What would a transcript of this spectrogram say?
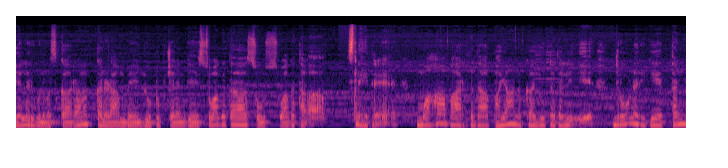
ಎಲ್ಲರಿಗೂ ನಮಸ್ಕಾರ. ಕನ್ನಡಾಂಬೆ ಯೂಟ್ಯೂಬ್ ಚಾನೆಲ್ಗೆ ಸ್ವಾಗತ. ಸುಸ್ವಾಗತ. ಸ್ನೇಹಿತರೆ, ಮಹಾಭಾರತದ ಭಯಾನಕ ಯುದ್ಧದಲ್ಲಿ ದ್ರೋಣರಿಗೆ ತನ್ನ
